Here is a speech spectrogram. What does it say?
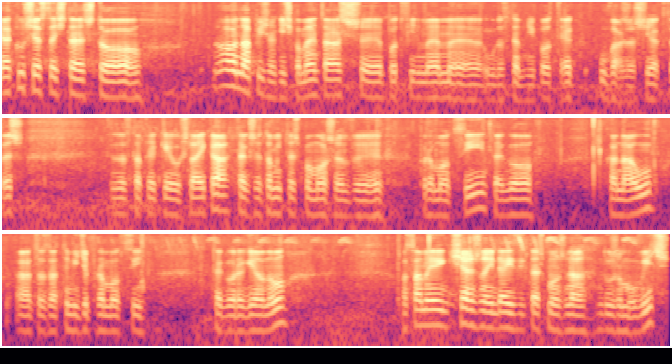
Jak już jesteś też to no, napisz jakiś komentarz e, pod filmem, udostępnij post jak uważasz, jak chcesz. Zostaw jakiegoś lajka, także to mi też pomoże w promocji tego kanału, a co za tym idzie promocji tego regionu. O samej księżnej Daisy też można dużo mówić.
